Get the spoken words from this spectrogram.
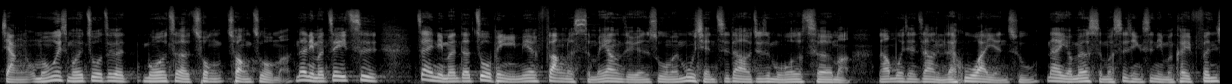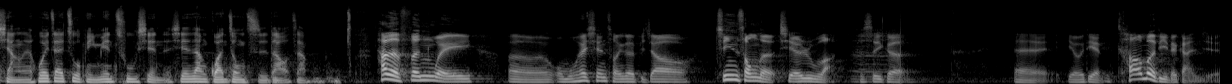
讲我们为什么会做这个摩托车创创作嘛。那你们这一次在你们的作品里面放了什么样子的元素？我们目前知道就是摩托车嘛，然后目前知道你们在户外演出，那有没有什么事情是你们可以分享的，会在作品里面出现的？先让观众知道这样。它的氛围，呃，我们会先从一个比较轻松的切入啦，就是一个，呃，有点 comedy 的感觉，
